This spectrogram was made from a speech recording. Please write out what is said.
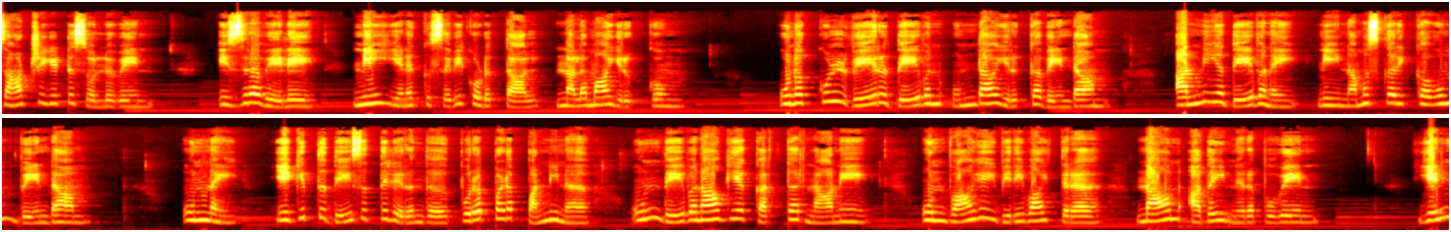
சாட்சியிட்டு சொல்லுவேன். இஸ்ரவேலே நீ எனக்கு செவி கொடுத்தால் நலமாயிருக்கும். உனக்குள் வேறு தேவன் உண்டாயிருக்க வேண்டாம். அந்நிய தேவனை நீ நமஸ்கரிக்கவும் வேண்டாம். உன்னை எகிப்து தேசத்திலிருந்து புறப்பட பண்ணின உன் தேவனாகிய கர்த்தர் நானே உன் வாயை விரிவாய்த்திர நான் அதை நிரப்புவேன். என்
